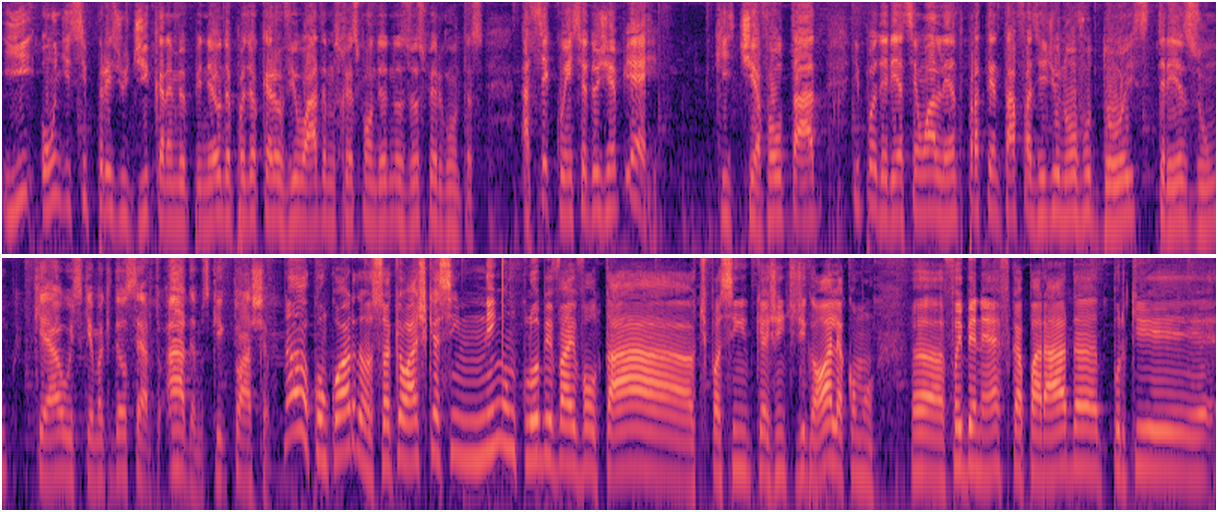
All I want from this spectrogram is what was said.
E onde se prejudica, na minha opinião, depois eu quero ouvir o Adams respondendo nas duas perguntas. A sequência do Jean-Pierre, que tinha voltado e poderia ser um alento para tentar fazer de novo 2, 3, 1, que é o esquema que deu certo. Adams, o que, que tu acha? Não, eu concordo, só que eu acho que assim, nenhum clube vai voltar, tipo assim, que a gente diga, olha como ah, foi benéfica a parada, porque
